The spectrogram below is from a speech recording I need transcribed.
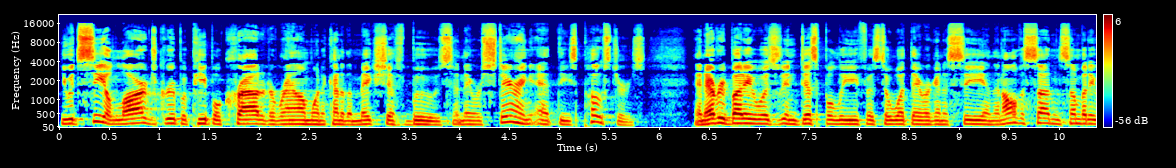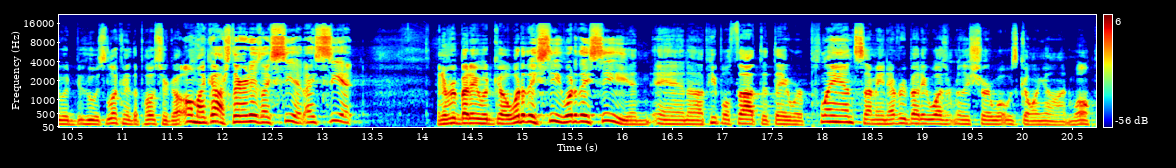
you would see a large group of people crowded around one of kind of the makeshift booths, and they were staring at these posters. And everybody was in disbelief as to what they were going to see. And then all of a sudden, somebody would, who was looking at the poster would go, Oh my gosh, there it is. I see it. I see it. And everybody would go, What do they see? What do they see? And, and uh, people thought that they were plants. I mean, everybody wasn't really sure what was going on. Well,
